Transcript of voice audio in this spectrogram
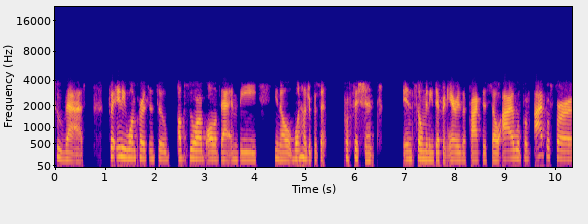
too vast for any one person to absorb all of that and be, you know, 100% proficient in so many different areas of practice. So I would, pref- I prefer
